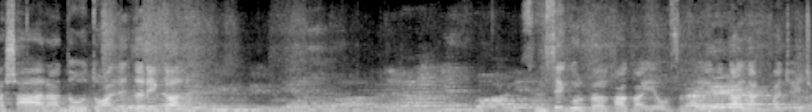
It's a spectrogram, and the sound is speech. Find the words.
Așa arată o toaletă regală. Sunt sigur că caca e o să fie regal dacă faci aici.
